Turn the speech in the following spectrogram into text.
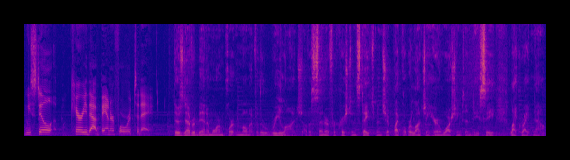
we still carry that banner forward today. There's never been a more important moment for the relaunch of a Center for Christian Statesmanship like what we're launching here in Washington, D.C., like right now.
